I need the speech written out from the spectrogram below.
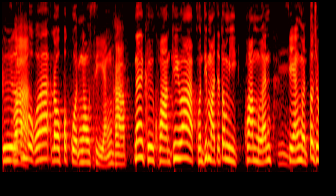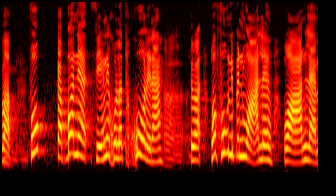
คือเราว่าต้องบอกว่าเราประกวดเงาเสียง ครับนั่นคือความที่ว่าคนที่มาจะต้องมีความเหมือนเสียงเหมือนต้นฉบับ ฟุกกับเบิ้ลเนี่ยเสียงนี่คนละขั้วเลยนะอ่าใช่ไหมเพราะฟุกนี่เป็นหวานเลย หวานแหลม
